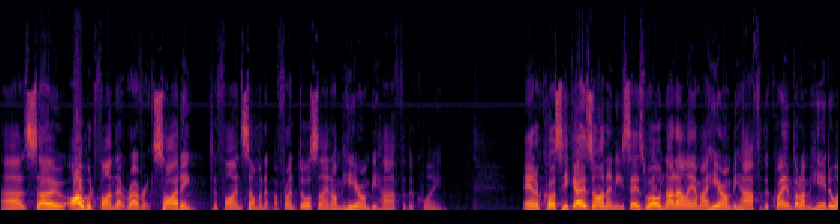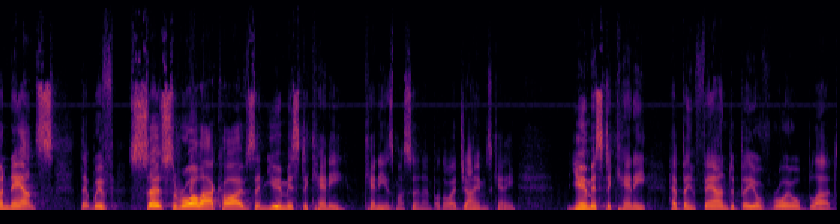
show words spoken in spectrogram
Uh, so I would find that rather exciting to find someone at my front door saying, I'm here on behalf of the Queen. And of course, he goes on and he says, Well, not only am I here on behalf of the Queen, but I'm here to announce that we've searched the Royal Archives and you, Mr. Kenny, Kenny is my surname, by the way, James Kenny, you, Mr. Kenny, have been found to be of royal blood.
